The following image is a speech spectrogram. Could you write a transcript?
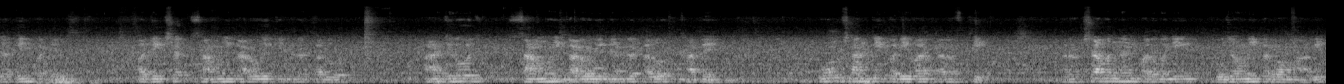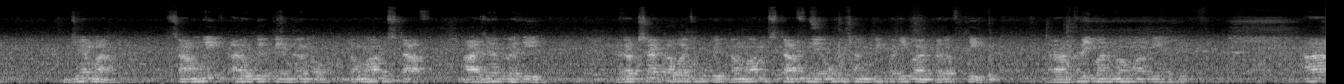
Jatin Patel, અધિક્ષક સામૂહિક આરોગ્ય કેન્દ્ર તલોદ. આજરોજ સામૂહિક આરોગ્ય કેન્દ્ર તલોદ ખાતે ઓમ શાંતિ પરિવાર તરફથી રક્ષાબંધન પર્વની ઉજવણી કરવામાં આવી, જેમાં સામૂહિક આરોગ્ય કેન્દ્રનો તમામ સ્ટાફ હાજર રહી, રક્ષા કવચ રૂપે તમામ સ્ટાફને ઓમ શાંતિ પરિવાર તરફથી રાખડી બાંધવામાં આવી હતી. આ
